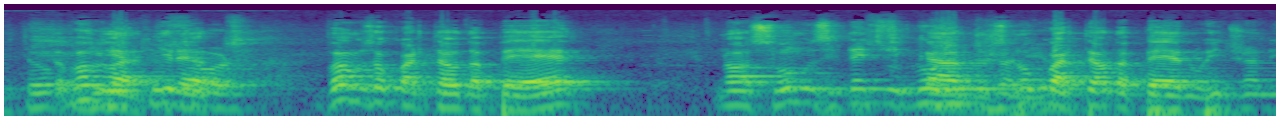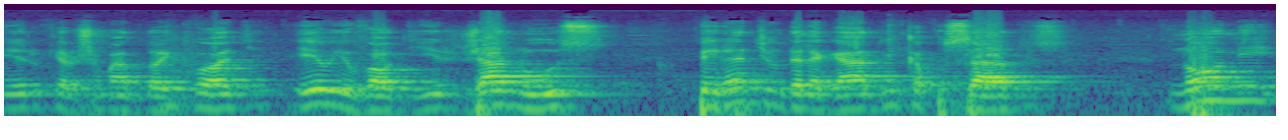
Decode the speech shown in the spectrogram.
Então, então vamos lá, direto. Senhor... Vamos ao quartel da PE, nós fomos identificados no, no quartel da PE no Rio de Janeiro, que era chamado DOICOD, eu e o Valdir, já nus, perante um delegado, encapuçados, nome,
